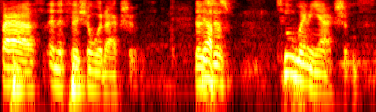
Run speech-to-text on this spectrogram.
fast and efficient with actions. There's Yeah. just too many actions.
